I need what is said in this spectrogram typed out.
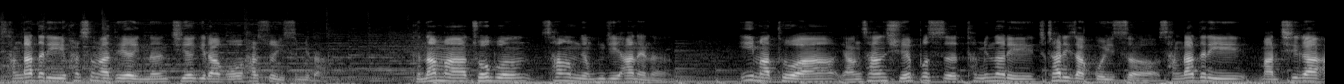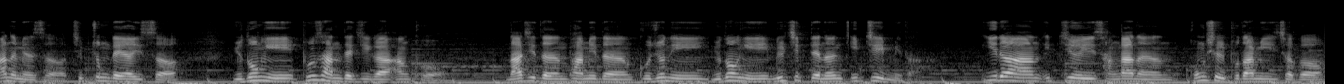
상가들이 활성화되어 있는 지역이라고 할 수 있습니다. 그나마 좁은 상업 용지 안에는 이마트와 양산 시외버스 터미널이 자리 잡고 있어 상가들이 많지가 않으면서 집중되어 있어 유동이 분산되지가 않고 낮이든 밤이든 꾸준히 유동이 밀집되는 입지입니다. 이러한 입지의 상가는 공실 부담이 적어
